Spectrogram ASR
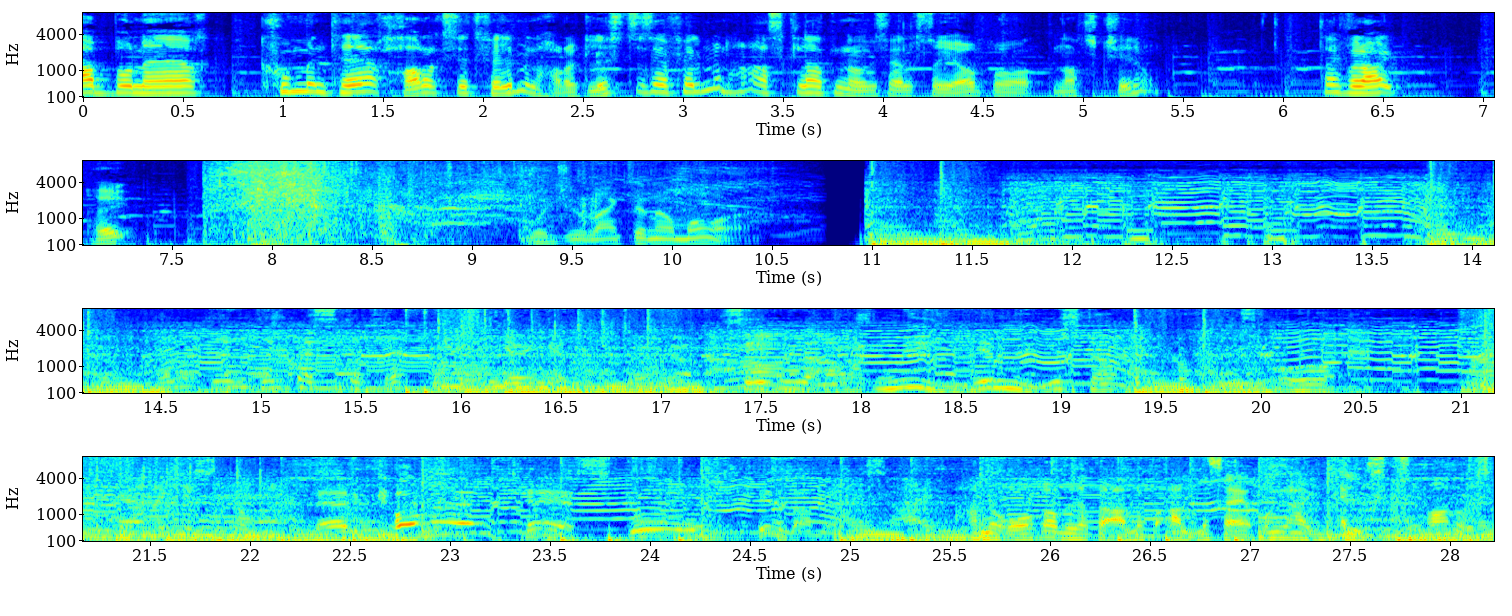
Abonner. Kommenter. Har dere sett filmen? Har dere lyst til å se filmen? Har Askeladden noe som helst å gjøre på norsk kino? Takk for i dag. Hei. Would you like to know more? Den, den beste plottgjengen. Siden det er mye, mye større plott og karakterregister. Velkommen til Skål. Han er overbevist av alle, for alle sier 'Å ja, jeg elsker Sopranos'.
